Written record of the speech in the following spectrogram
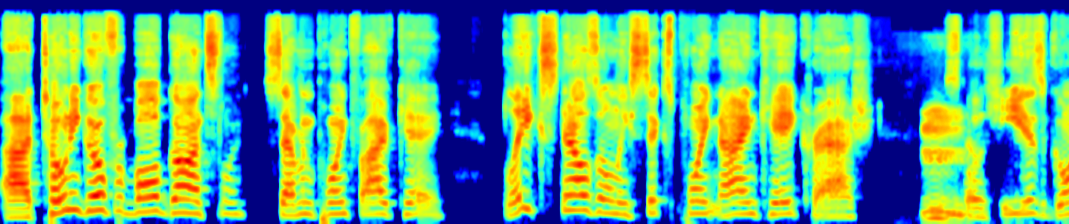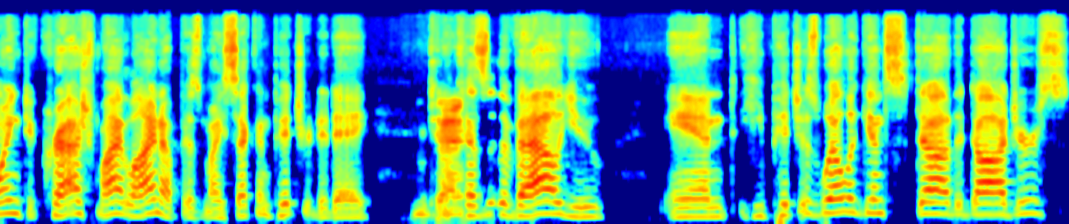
Uh, Tony Gopher Ball Gonsolin, 7.5K. Blake Snell's only 6.9K crash. Mm, So he is going to crash my lineup as my second pitcher today okay. because of the value. And he pitches well against uh, the Dodgers.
